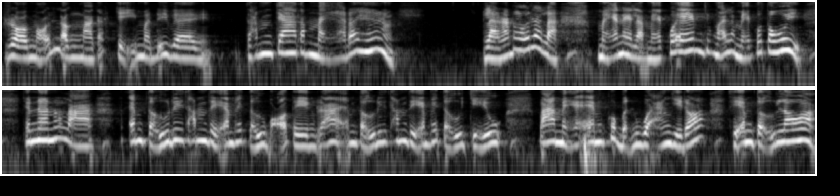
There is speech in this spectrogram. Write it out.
Rồi mỗi lần mà các chị mà đi về thăm cha, thăm mẹ đó ha, là nó nói đó là mẹ này là mẹ của em chứ không phải là mẹ của tôi. Cho nên nó là em tự đi thăm thì em phải tự bỏ tiền ra em tự đi thăm thì em phải tự chịu. Ba mẹ em có bệnh hoạn gì đó thì em tự lo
